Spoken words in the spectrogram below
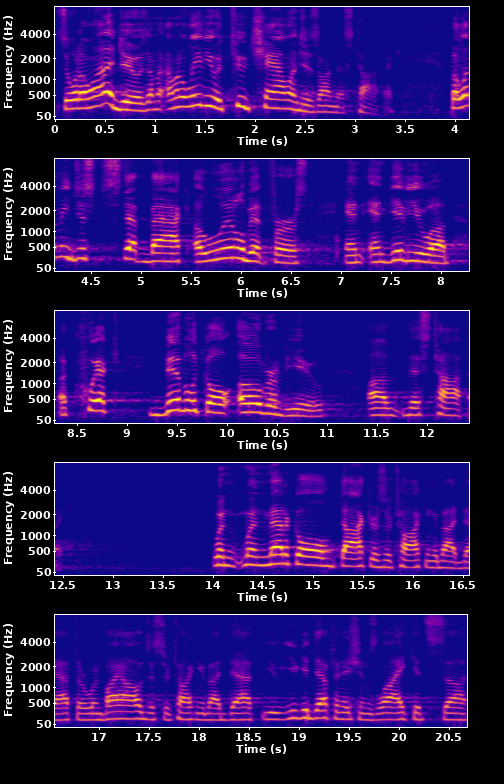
So, what I want to do is, I'm, I'm going to leave you with two challenges on this topic. But let me just step back a little bit first and, and give you a, a quick biblical overview of this topic. When, when medical doctors are talking about death or when biologists are talking about death, you, you get definitions like it's, uh,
